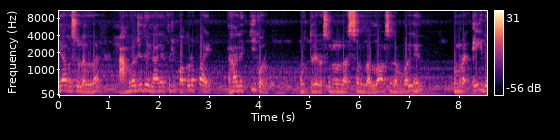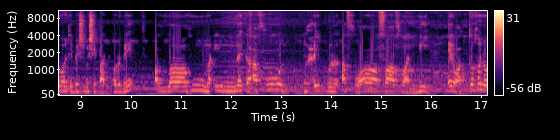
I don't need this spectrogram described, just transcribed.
ইয়া রসুল্লাহ আমরা যদি লাইলাতুল কদর পাই, তাহলে কি করব? উত্তরে রসুল্লাহ সাল্লাহ সাল্লাম বললেন, তোমরা এই দোয়াটি বেশি বেশি পাঠ করবে, আল্লাহুম্মা ইন্নাকা আফুন তুহিব্বুল আফওয়া ফাফু আন্নি। এর অর্থ হলো,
